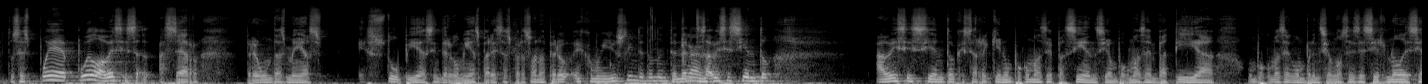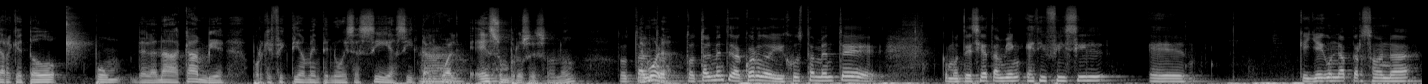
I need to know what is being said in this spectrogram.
Entonces puede, puedo a veces ha- hacer preguntas medias estúpidas, entre comillas, para esas personas, pero es como que yo estoy intentando entender. Claro. Entonces a veces siento, a veces siento que se requiere un poco más de paciencia, un poco más de empatía, un poco más de comprensión, o sea, es decir, no desear que todo, pum, de la nada cambie, porque efectivamente no es así, así tal cual, es un proceso, ¿no? Total, Demora. to- totalmente de acuerdo. Y justamente, como te decía también, es difícil eh, que llegue una persona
